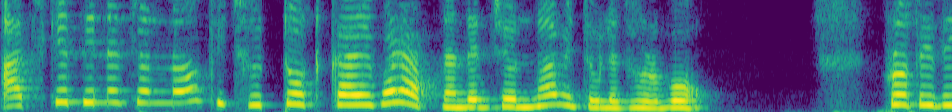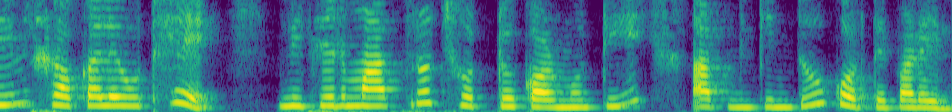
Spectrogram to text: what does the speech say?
আজকের দিনের জন্য কিছু টোটকা এবার আপনাদের জন্য আমি তুলে ধরব। প্রতিদিন সকালে উঠে নিচের মাত্র ছোট্ট কর্মটি আপনি কিন্তু করতে পারেন।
